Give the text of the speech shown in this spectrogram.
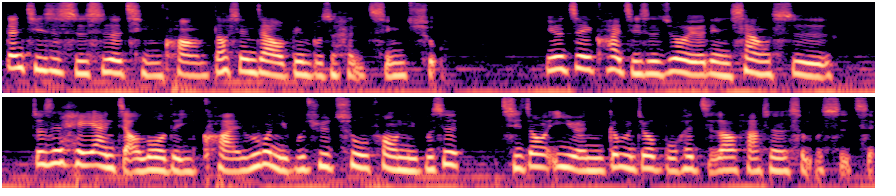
但其实实施的情况到现在我并不是很清楚，因为这一块其实就有点像是。就是黑暗角落的一块，如果你不去触碰，你不是其中一员，你根本就不会知道发生了什么事情。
